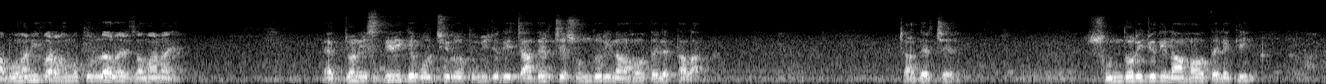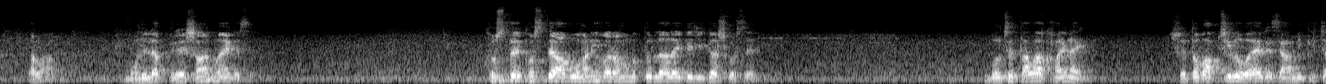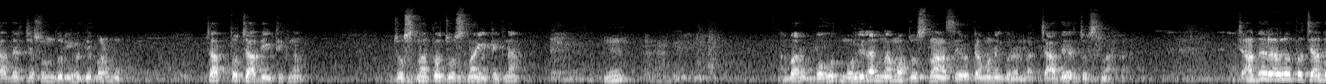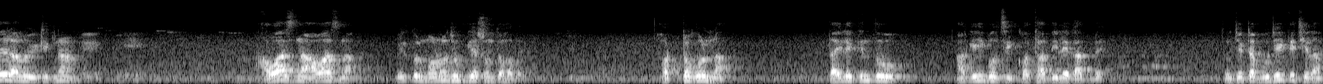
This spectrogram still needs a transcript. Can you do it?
আবু হানিফা রহমতুল্লাহ জমানায় একজন স্ত্রীকে বলছিল, তুমি যদি চাঁদের চেয়ে সুন্দরী না হও, তাহলে তালাক। চাঁদের চেয়ে সুন্দরী যদি না হও, তাহলে কি? তালাক। মহিলা প্রেশান হয়ে গেছে। খুঁজতে খুঁজতে আবু হানিফা রহমতুল্লাহ আলাইকে জিজ্ঞাসা করছে বলছে, তালাক হয় নাই। সে তো ভাবছিল হয়ে গেছে। আমি কি চাঁদের চেয়ে সুন্দরী হতে পারব? চাঁদ তো চাঁদই, ঠিক না? জ্যোৎস্না তো জ্যোৎস্নাই, ঠিক না? হুম? আবার বহুত মহিলার নামও জ্যোৎস্না আছে, ওটা মনে করেন না, চাঁদের জ্যোৎস্না। চাঁদের আলো তো চাঁদের আলোই, ঠিক না? আওয়াজ না আওয়াজ না। বিলকুল মনোযোগ দিয়ে শুনতে হবে। হট্টগোল না। তাইলে কিন্তু আগেই বলছি, কথা দিলে কাঁদবে তো যেটা বুঝাইতেছিলাম,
